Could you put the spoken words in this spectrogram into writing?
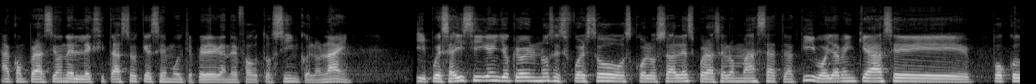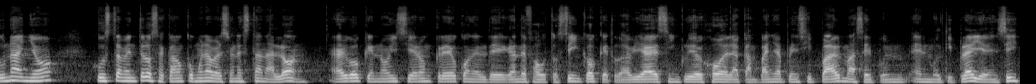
a comparación del exitazo que es el multiplayer de Grand Theft Auto 5, el online. Y pues ahí siguen, yo creo, unos esfuerzos colosales por hacerlo más atractivo. Ya ven que hace poco de un año justamente lo sacaron como una versión standalone. Algo que no hicieron, creo, con el de Grand Theft Auto 5, que todavía es incluido el juego de la campaña principal más el, el multiplayer en sí.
